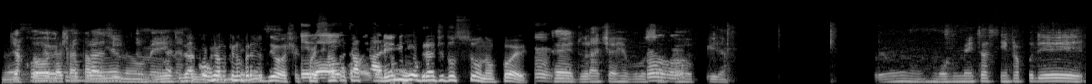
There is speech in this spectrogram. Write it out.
Não Já é correu aqui no Catalunha, Brasil não, também, né? Já correu aqui no diferença. Brasil, acho que foi É, Santa então, Catarina e. Rio Grande do Sul, não foi? É, durante a Revolução Uhum. Farroupilha. Foi um movimento assim pra poder.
